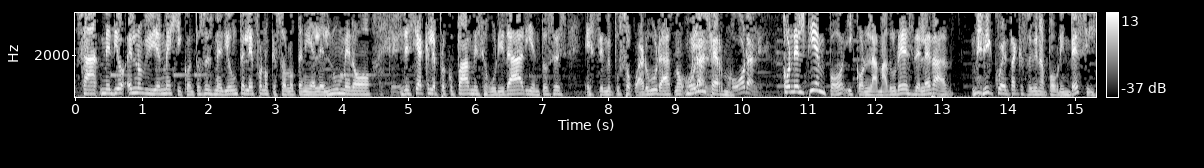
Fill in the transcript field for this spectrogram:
O sea, me dio, él no vivía en México, entonces me dio un teléfono que solo tenía él el número, decía que le preocupaba mi seguridad y entonces este me puso guaruras, no, muy enfermo. Órale. Con el tiempo y con la madurez de la edad, me di cuenta que soy una pobre imbécil.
